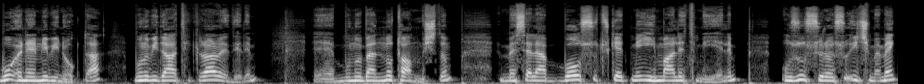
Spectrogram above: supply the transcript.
Bu önemli bir nokta. Bunu bir daha tekrar edelim. E, bunu ben not almıştım. Mesela bol su tüketmeyi ihmal etmeyelim. Uzun süre su içmemek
